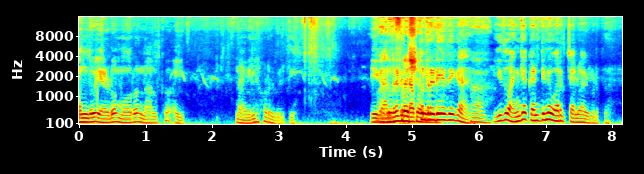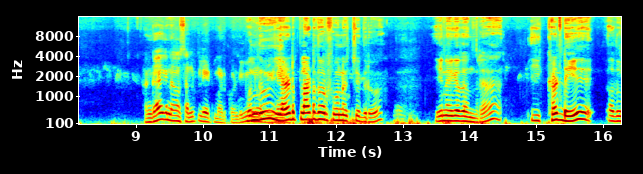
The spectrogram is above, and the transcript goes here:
ಒಂದು ಎರಡು ಮೂರು ನಾಲ್ಕು ಐದು. ನಾವಿಲ್ಲಿ ಹೊಡೆದು ಬಿಡ್ತೀವಿ ಈಗ ಆಲ್ರೆಡಿ ತಪ್ಪಲ್ ರೆಡಿ ಇದೆ ಈಗ. ಇದು ಹಂಗೆ ಕಂಟಿನ್ಯೂ ವರ್ಕ್ ಚಾಲು ಆಗಿಬಿಡ್ತು. ಹಂಗಾಗಿ ನಾವು ಸ್ವಲ್ಪ ಲೇಟ್ ಮಾಡ್ಕೊಂಡಿವಿ ಒಂದು ಎರಡು ಪ್ಲಾಟ್ದವ್ರು ಫೋನ್ ಹಚ್ಚಿದ್ರು. ಏನಾಗ್ಯದ ಅಂದ್ರೆ ಈ ಕಡ್ಡಿ ಅದು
